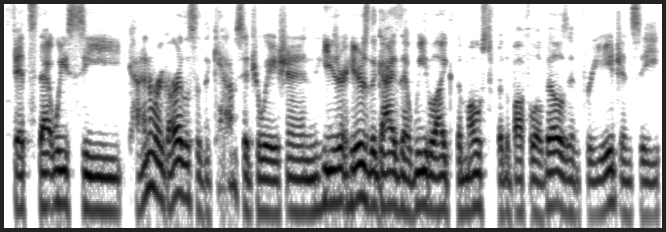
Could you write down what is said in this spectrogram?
fits that we see, kind of regardless of the cap situation. Here's here's the guys that we like the most for the Buffalo Bills in free agency.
